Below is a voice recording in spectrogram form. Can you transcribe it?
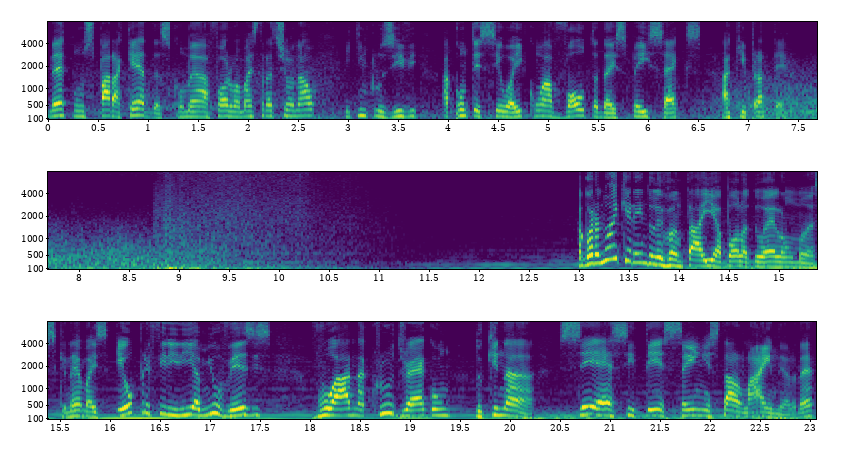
né, com os paraquedas, como é a forma mais tradicional e que inclusive aconteceu aí com a volta da SpaceX aqui para a Terra. Agora não é querendo levantar aí a bola do Elon Musk, né, mas eu preferiria mil vezes voar na Crew Dragon do que na CST-100 Starliner, né?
